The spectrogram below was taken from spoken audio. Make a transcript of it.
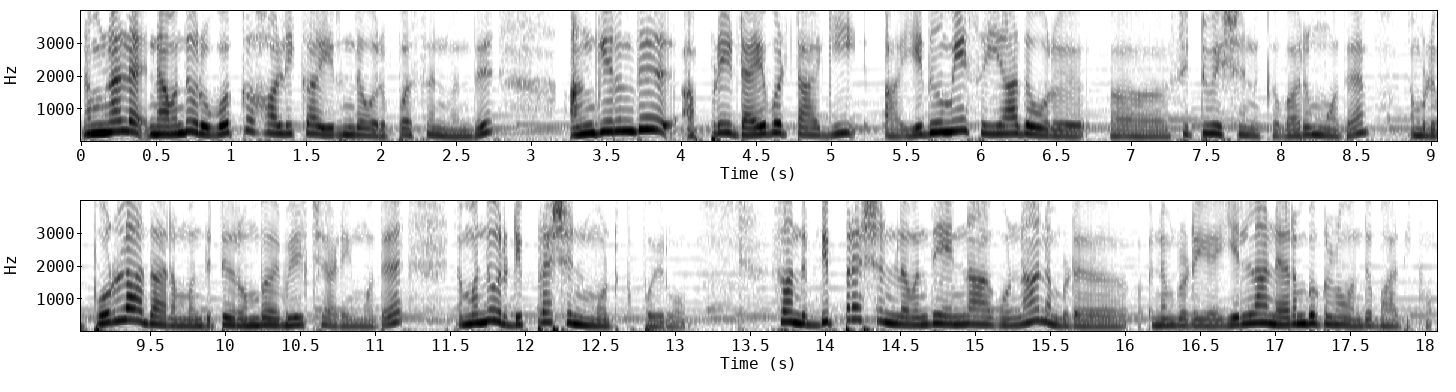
நம்மளால் நான் வந்து ஒரு ஒர்க்கஹாலிக்காக இருந்த ஒரு பர்சன் வந்து அங்கிருந்து அப்படியே டைவர்ட் ஆகி எதுவுமே செய்யாத ஒரு சுச்சுவேஷனுக்கு வரும்போது நம்மளுடைய பொருளாதாரம் வந்துட்டு ரொம்ப வீழ்ச்சி அடையும் போது நம்ம வந்து ஒரு டிப்ரெஷன் மோட்க்கு போயிடுவோம் ஸோ அந்த டிப்ரெஷனில் வந்து என்ன ஆகும்னா நம்மளோட நம்மளுடைய எல்லா நரம்புகளும் வந்து பாதிக்கும்.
